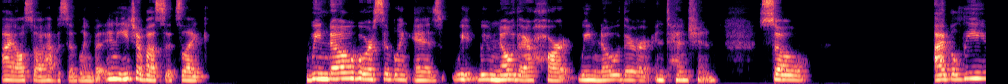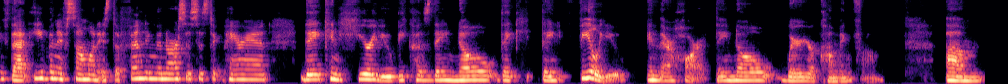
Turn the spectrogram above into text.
i also have a sibling but in each of us it's like we know who our sibling is. We we know their heart. We know their intention. So i believe that even if someone is defending the narcissistic parent they can hear you because they know they they feel you in their heart they know where you're coming from um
